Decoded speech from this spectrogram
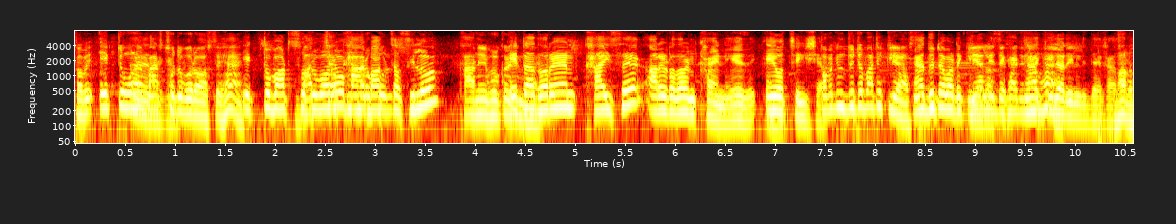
তবে একটু মনে হয় হ্যাঁ, বাট ছোট বড় আছে হ্যাঁ? একটু বাট ছোট বড় মানে বাচ্চা ছিল। খাওয়া নির্ভর করে এটা ধরেন খাইছে আর এটা ধরেন খায়নি এই যে এই হচ্ছে হিসাব। তবে কিন্তু দুটো বাটি ক্লিয়ার আছে। হ্যাঁ দুটো বাটি ক্লিয়ারলি দেখা দিলাম, হ্যাঁ। ক্লিয়ারলি দেখা আছে। ভালো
